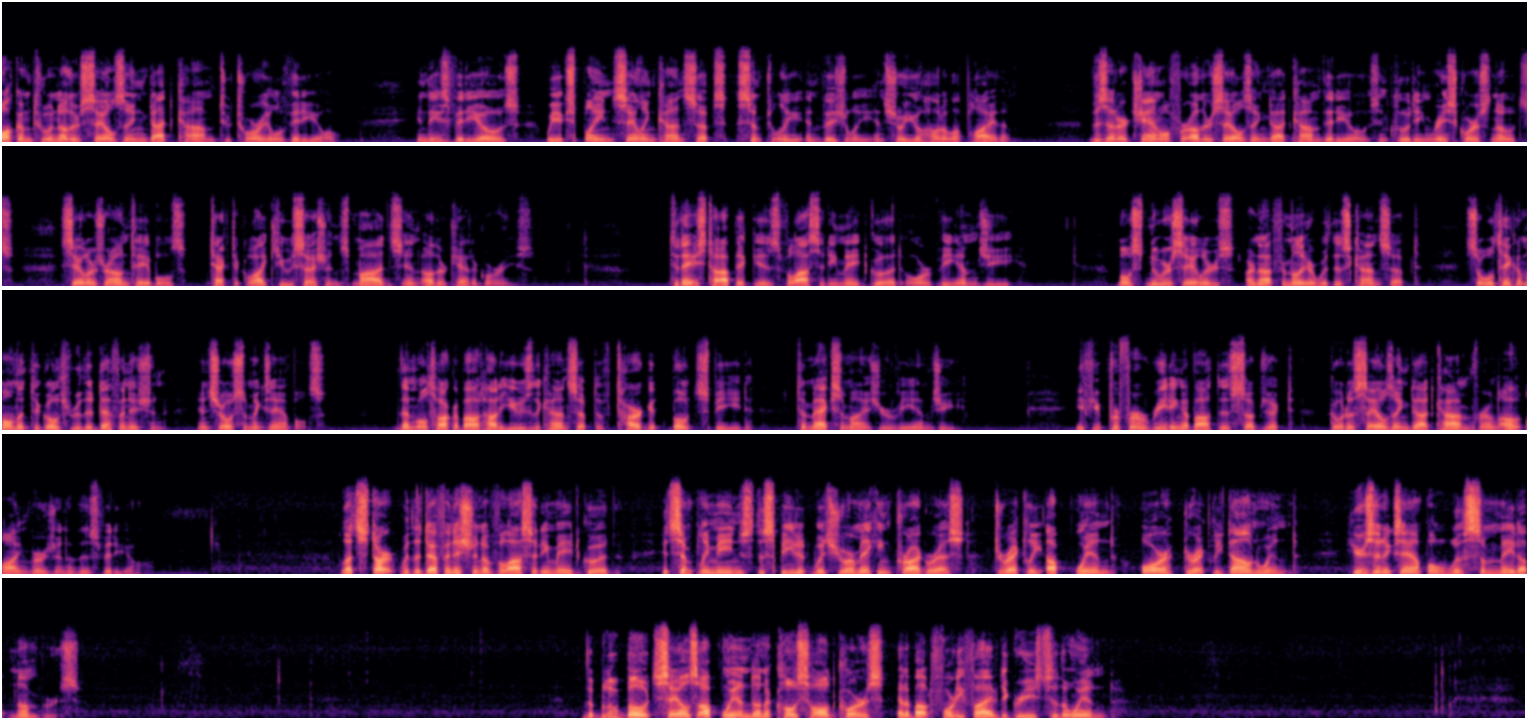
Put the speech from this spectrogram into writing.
Welcome to another SailZing.com tutorial video. In these videos, we explain sailing concepts simply and visually and show you how to apply them. Visit our channel for other SailZing.com videos, including racecourse notes, sailors roundtables, tactical IQ sessions, mods, and other categories. Today's topic is Velocity Made Good, or VMG. Most newer sailors are not familiar with this concept, so we'll take a moment to go through the definition and show some examples. Then we'll talk about how to use the concept of target boat speed to maximize your VMG. If you prefer reading about this subject, go to sailzing.com for an outline version of this video. Let's start with the definition of velocity made good. It simply means the speed at which you are making progress directly upwind or directly downwind. Here's an example with some made up numbers. The blue boat sails upwind on a close hauled course at about 45 degrees to the wind.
